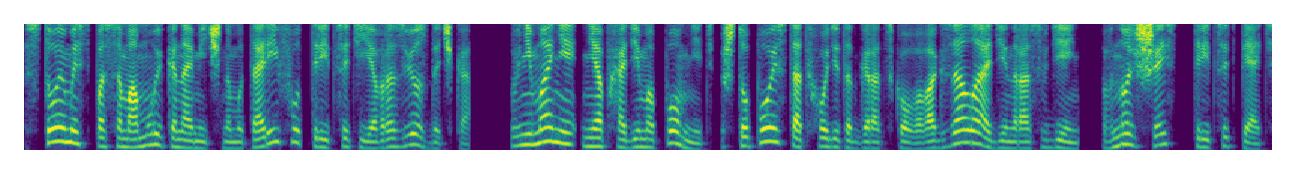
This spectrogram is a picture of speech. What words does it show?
Стоимость по самому экономичному тарифу 30 евро звездочка. Внимание, необходимо помнить, что поезд отходит от городского вокзала один раз в день, в 06.35.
